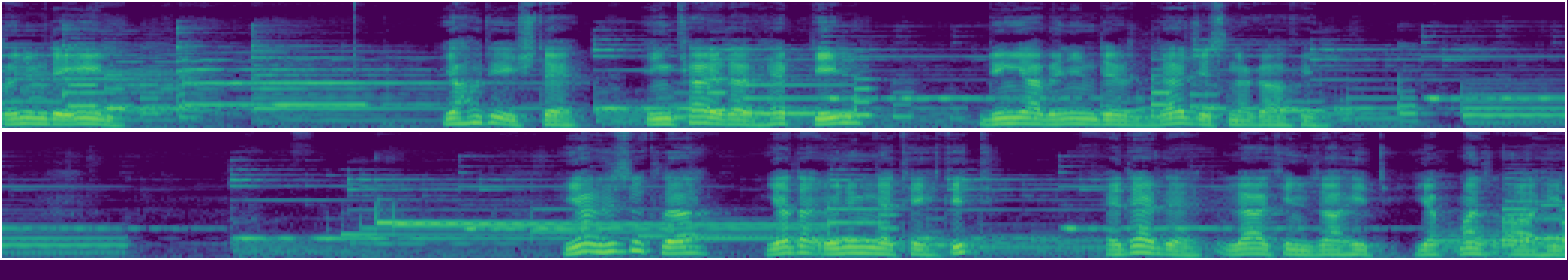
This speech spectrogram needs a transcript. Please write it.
önümde eğil. Yahudi işte, inkar eder hep dil, Dünya benimdir dercesine gafil. Ya rızıkla ya da ölümle tehdit eder de lakin zahit yapmaz ahit.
